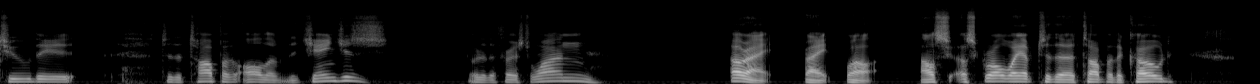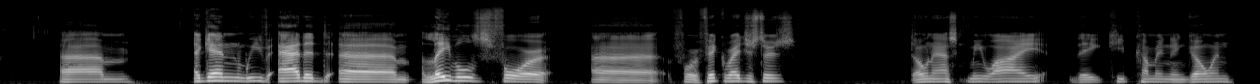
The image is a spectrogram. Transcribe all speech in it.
to the to the top of all of the changes. Go to the first one. All right, right. Well, I'll, I'll scroll way up to the top of the code. Um, again, we've added um, labels for uh, for VIC registers. Don't ask me why they keep coming and going.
